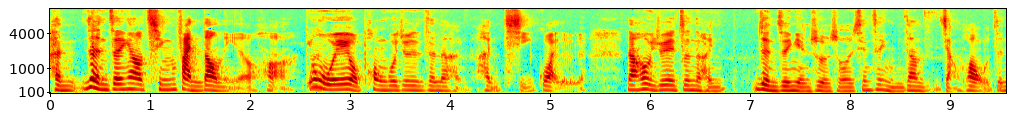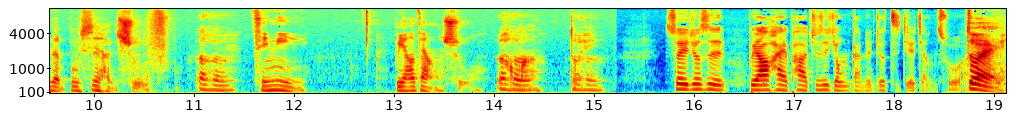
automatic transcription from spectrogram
很认真要侵犯到你的话，因为我也有碰过，就是真的很很奇怪的人，然后我就会真的很认真严肃的说：“先生，你这样子讲话，我真的不是很舒服。”嗯哼，请你不要这样说，好吗？对，所以就是不要害怕，就是勇敢的就直接讲出来。对，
